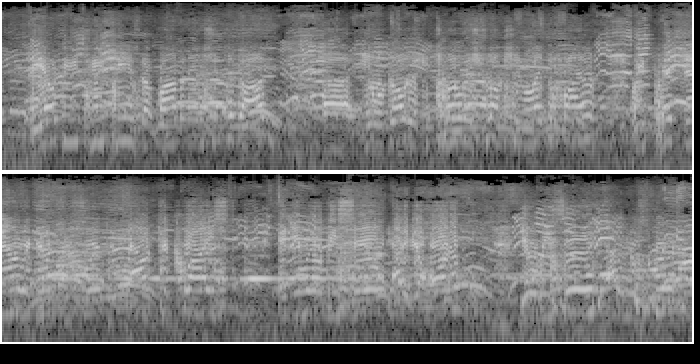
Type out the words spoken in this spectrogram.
The LBGT is an abomination to God. Uh, you will go to eternal destruction, lake of fire. Repent now, renounce your sins, bow to Christ, and you will be saved out of your whoredom. You will be saved out of your spiritual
